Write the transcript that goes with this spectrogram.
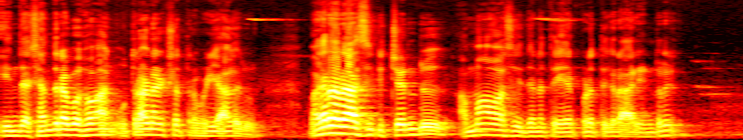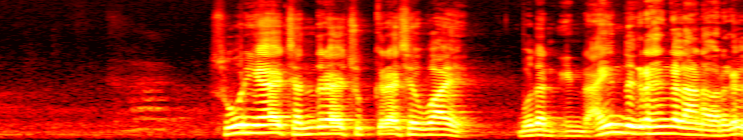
இந்த சந்திர பகவான் உத்திராட நட்சத்திரம் வழியாக மகர ராசிக்கு சென்று அமாவாசை தினத்தை ஏற்படுத்துகிறார் என்று சூரிய சந்திர சுக்கிர செவ்வாய் புதன் என்ற ஐந்து கிரகங்களானவர்கள்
